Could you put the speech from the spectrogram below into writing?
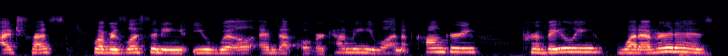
i trust whoever's listening you will end up overcoming you will end up conquering prevailing whatever it is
